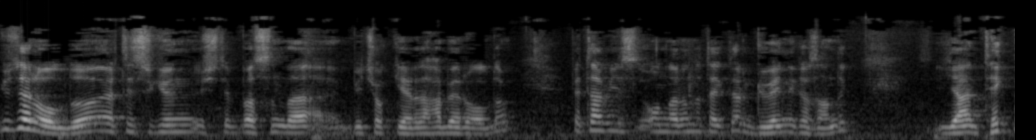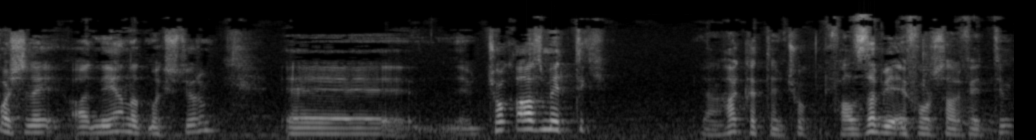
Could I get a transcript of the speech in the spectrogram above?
güzel oldu. Ertesi gün işte basında birçok yerde haber oldu. Ve tabii onların da tekrar güvenini kazandık. Yani tek başına neyi anlatmak istiyorum? Ee, çok azmettik. Yani hakikaten çok fazla bir efor sarf ettim.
